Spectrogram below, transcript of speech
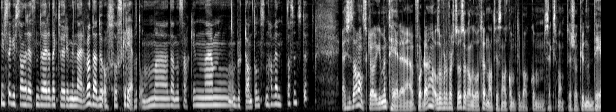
Nils August Andresen, du er redaktør i Minerva, der du også har skrevet om eh, denne saken. Eh, burde Antonsen ha venta, syns du? Jeg syns det er vanskelig å argumentere for det. Altså For det første så kan det godt hende at hvis han hadde kommet tilbake om seks måneder, så kunne det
